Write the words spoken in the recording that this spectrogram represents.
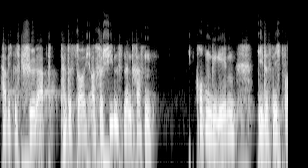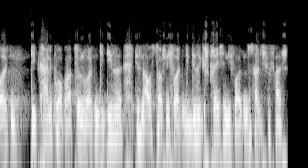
habe ich das Gefühl gehabt, hat es durchaus verschiedensten Interessen Gruppen gegeben, die das nicht wollten, die keine Kooperation wollten, die diese, diesen Austausch nicht wollten, die diese Gespräche nicht wollten. Das halte ich für falsch.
